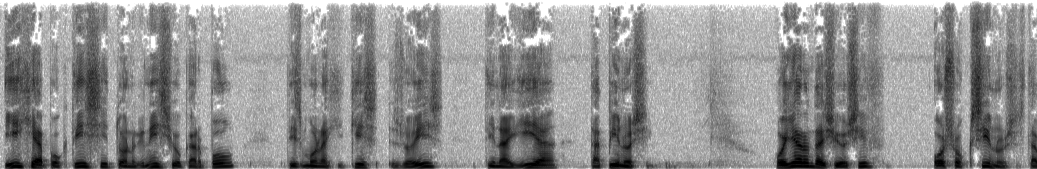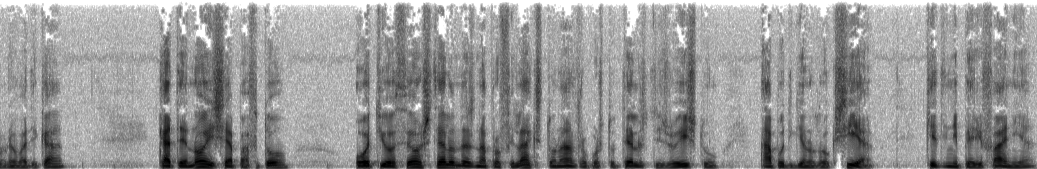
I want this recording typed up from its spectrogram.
Είχε αποκτήσει τον γνήσιο καρπό της μοναχικής ζωής, την Αγία Ταπείνωση. Ο γέροντας Ιωσήφ, ως οξύνους στα πνευματικά, κατενόησε από αυτό ότι ο Θεός θέλοντας να προφυλάξει τον άνθρωπο στο τέλος της ζωής του από την καινοδοξία και την υπερηφάνεια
